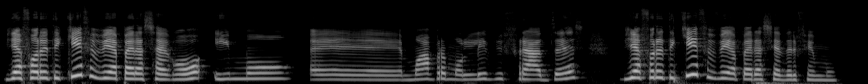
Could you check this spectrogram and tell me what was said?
Διαφορετική εφηβεία πέρασα εγώ, ήμο, ε, μαύρο μολύβι, φράτζες. Διαφορετική εφηβεία πέρασε η αδερφή μου.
